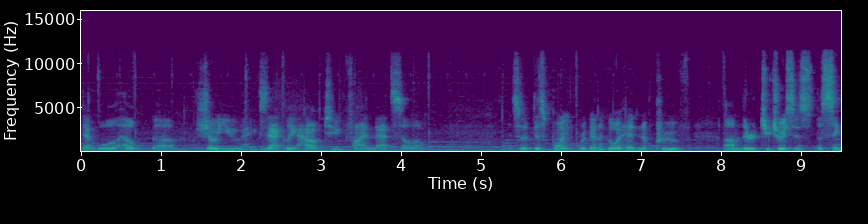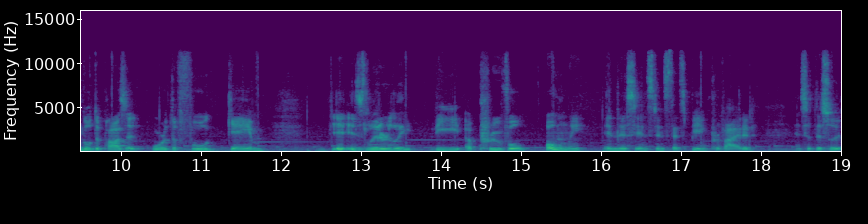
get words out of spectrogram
that will help um, show you exactly how to find that Celo. And so at this point, we're going to go ahead and approve. Um, there are two choices, the single deposit or the full game. It is literally the approval only in this instance that's being provided. And so this will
